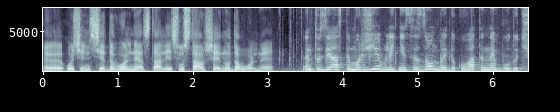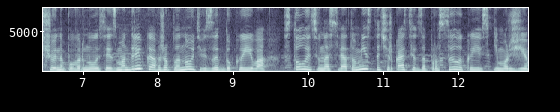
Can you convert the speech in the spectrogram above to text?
Э, Очень все довольны остались, уставшие, но довольные. Ентузіасти моржі в літній сезон байдикувати не будуть. Щойно повернулися із мандрівки, а вже планують візит до Києва. В столицю на свято міста черкасців запросили київські моржі.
